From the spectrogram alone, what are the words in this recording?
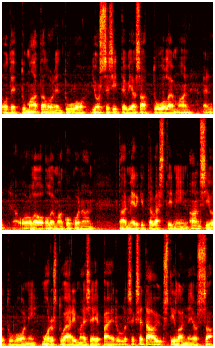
otettu maatalouden tulo, jos se sitten vielä sattuu olemaan, olemaan kokonaan tai merkittävästi, niin ansiotulo niin muodostuu äärimmäisen epäedulliseksi. Ja tämä on yksi tilanne, jossa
